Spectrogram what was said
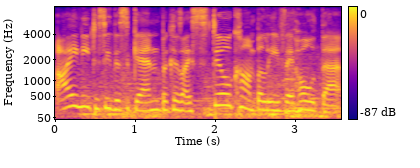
I need to see this again because I still can't believe they hold that.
